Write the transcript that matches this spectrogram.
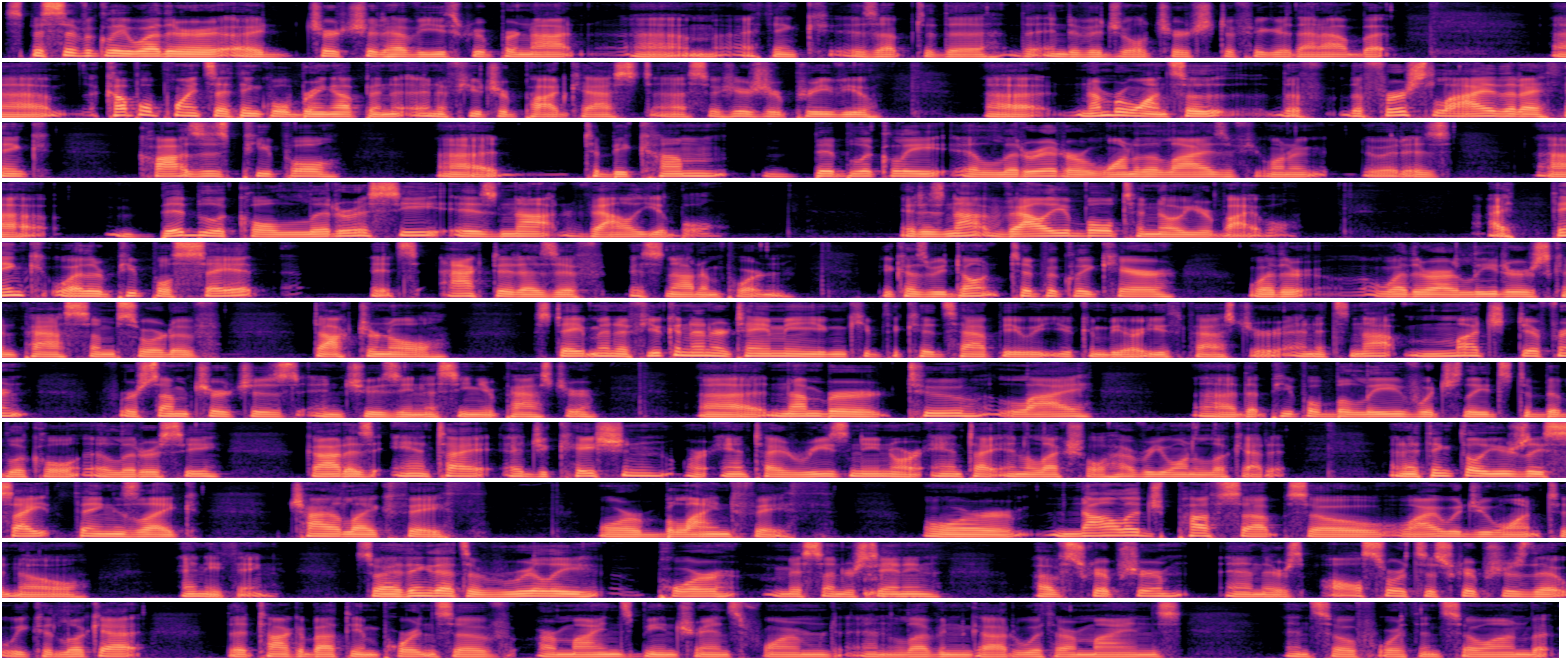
specifically, whether a church should have a youth group or not, um, I think is up to the, the individual church to figure that out. But uh, a couple points I think we'll bring up in, in a future podcast. Uh, so, here's your preview. Uh, number one, so the the first lie that I think causes people uh, to become biblically illiterate, or one of the lies, if you want to do it, is uh, biblical literacy is not valuable. It is not valuable to know your Bible. I think whether people say it, it's acted as if it's not important because we don't typically care whether whether our leaders can pass some sort of doctrinal statement. If you can entertain me, you can keep the kids happy, you can be our youth pastor. And it's not much different for some churches in choosing a senior pastor. Uh, number two lie uh, that people believe, which leads to biblical illiteracy. God is anti education or anti reasoning or anti intellectual, however you want to look at it. And I think they'll usually cite things like childlike faith or blind faith or knowledge puffs up, so why would you want to know anything? So I think that's a really poor misunderstanding of Scripture. And there's all sorts of scriptures that we could look at that talk about the importance of our minds being transformed and loving God with our minds and so forth and so on. But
